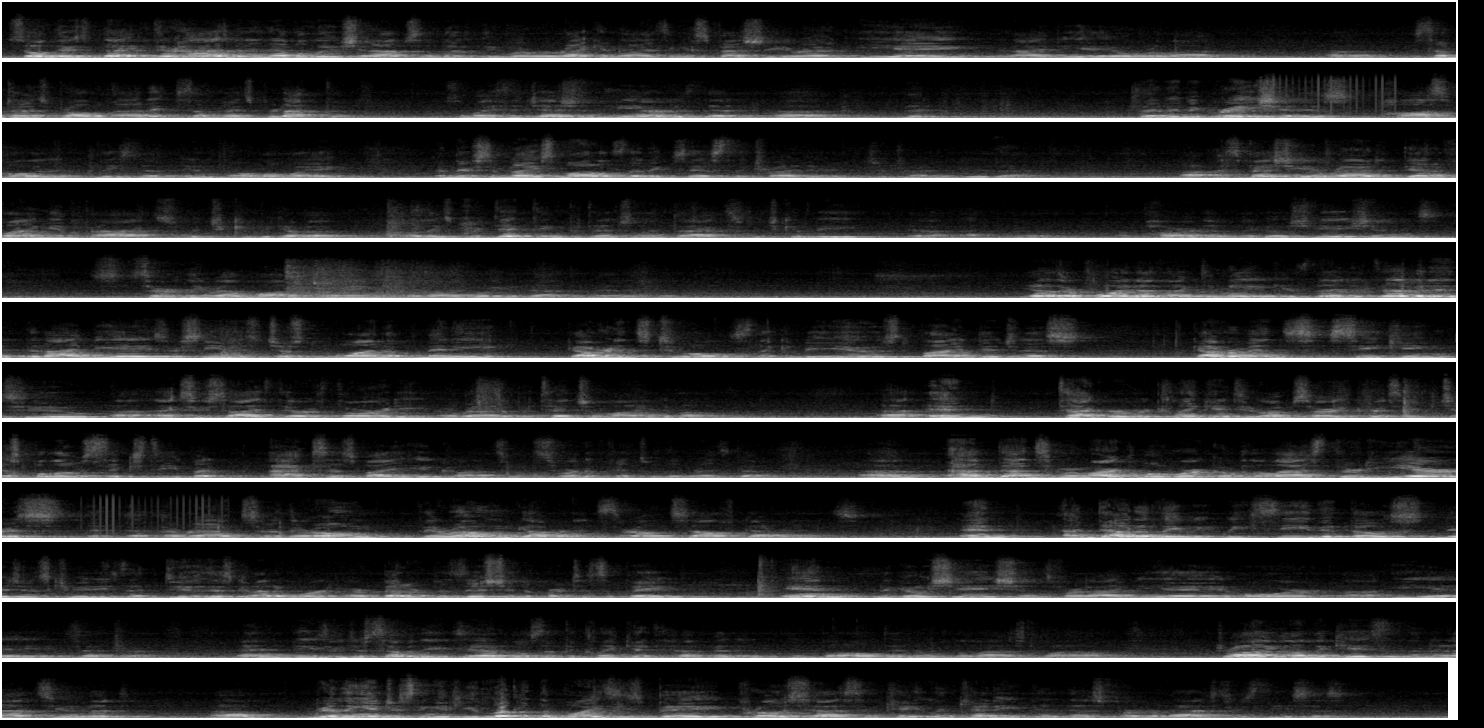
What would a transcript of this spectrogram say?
so there's, there has been an evolution, absolutely, where we're recognizing, especially around EA and IBA overlap, um, sometimes problematic, sometimes productive. So my suggestion here is that, uh, that, that integration is possible in at least in an informal way. And there's some nice models that exist that try to, to try to do that uh, especially around identifying impacts, which can become a, or at least predicting potential impacts, which can be uh, a, a, part of negotiations, certainly around monitoring and ongoing adaptive management. The other point I'd like to make is that it's evident that IBAs are seen as just one of many governance tools that can be used by Indigenous governments seeking to uh, exercise their authority around a potential mine development. Uh, and Taku River Tlingit, who I'm sorry, Chris, are just below 60, but accessed by Yukon, so it sort of fits within RESDA, um, have done some remarkable work over the last 30 years uh, around sort of their own, their own governance, their own self-governance. And undoubtedly, we, we see that those indigenous communities that do this kind of work are better positioned to participate in negotiations for an IBA or uh, EA, et cetera. And these are just some of the examples that the Tlingit have been in, involved in over the last while. Drawing on the case of the Nunatsiavut, um, really interesting, if you look at the Voisey's Bay process, and Caitlin Kenny did this for her master's thesis,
